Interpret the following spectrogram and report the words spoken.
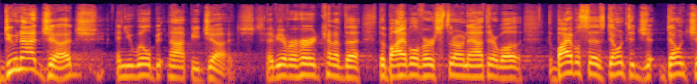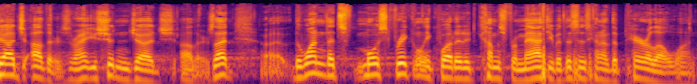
Do not judge, and you will not be judged. Have you ever heard kind of the, the Bible verse thrown out there? Well, the Bible says, Don't, don't judge others, right? You shouldn't judge others. That, uh, the one that's most frequently quoted it comes from Matthew, but this is kind of the parallel one.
